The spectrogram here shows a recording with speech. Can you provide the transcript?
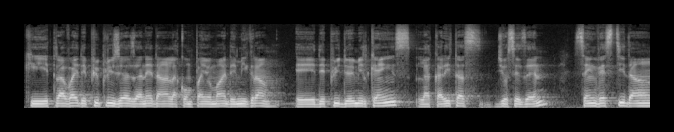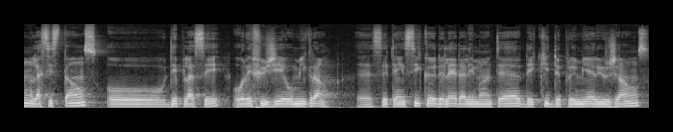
qui travaille depuis plusieurs années dans l'accompagnement des migrants. Et depuis 2015, la Caritas diocésaine s'investit dans l'assistance aux déplacés, aux réfugiés aux migrants Euh, c'est ainsi que de l'aide alimentaire, des kits de première urgence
